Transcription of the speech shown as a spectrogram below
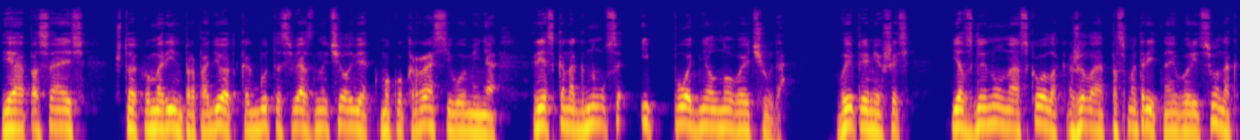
Я, опасаясь, что аквамарин пропадет, как будто связанный человек мог украсть его у меня, резко нагнулся и поднял новое чудо. Выпрямившись, я взглянул на осколок, желая посмотреть на его рисунок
